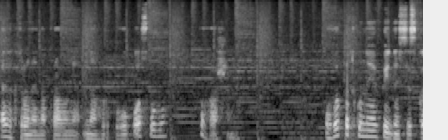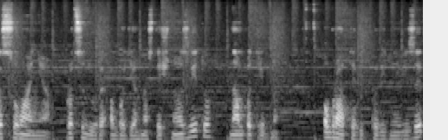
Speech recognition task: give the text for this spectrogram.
Електронне направлення на групову послугу погашено. У випадку необхідності скасування процедури або діагностичного звіту нам потрібно обрати відповідний візит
